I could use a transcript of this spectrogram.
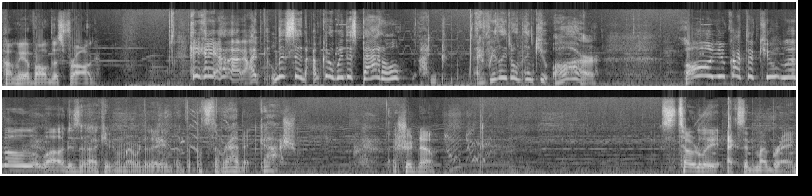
help me evolve this frog. Hey, hey, I, I, listen, I'm gonna win this battle. I, I really don't think you are. Oh, you got the cute little, what is it? I can't even remember the name. What's the rabbit? Gosh, I should know. It's totally exited my brain.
